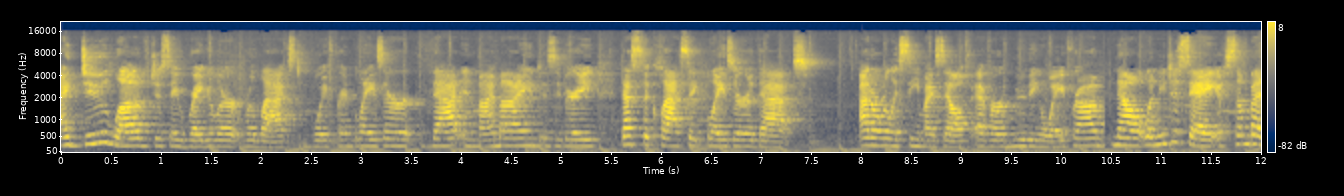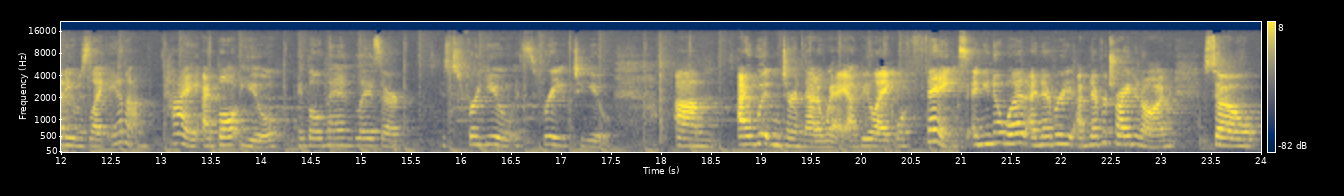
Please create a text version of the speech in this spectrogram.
I do love just a regular relaxed boyfriend blazer. That in my mind is a very, that's the classic blazer that I don't really see myself ever moving away from. Now, let me just say, if somebody was like, Anna, hi, I bought you a Balmain blazer. It's for you, it's free to you. Um, I wouldn't turn that away. I'd be like, well, thanks. And you know what? I never, I've never tried it on. So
